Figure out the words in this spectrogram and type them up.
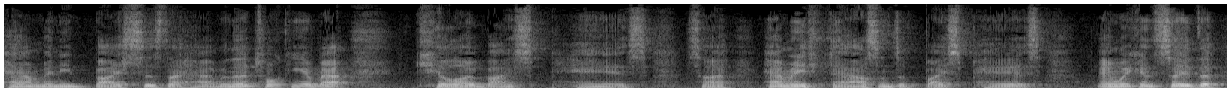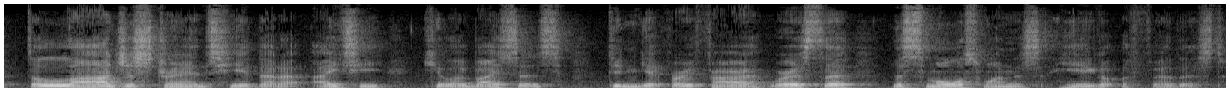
how many bases they have, and they're talking about kilobase pairs. So how many thousands of base pairs? And we can see that the larger strands here that are 80 kilobases didn't get very far, whereas the, the smallest ones here got the furthest.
